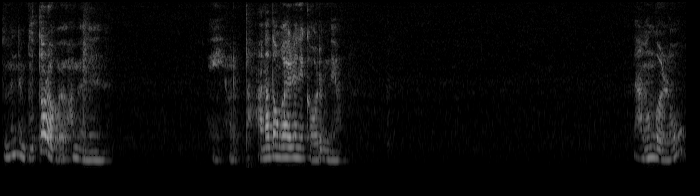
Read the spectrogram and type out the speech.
그래서 맨날 묻더라고요, 하면은. 에이, 어렵다. 안 하던 거 하려니까 어렵네요. 남은 걸로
